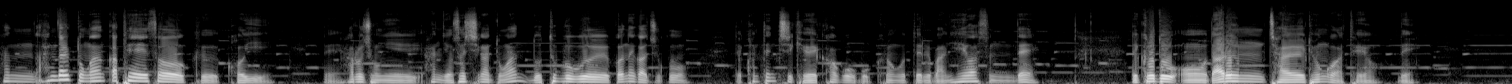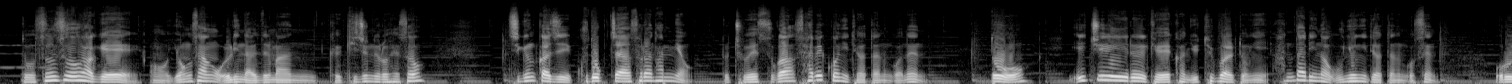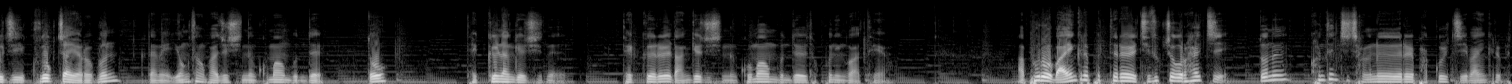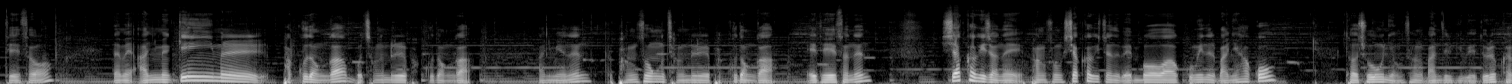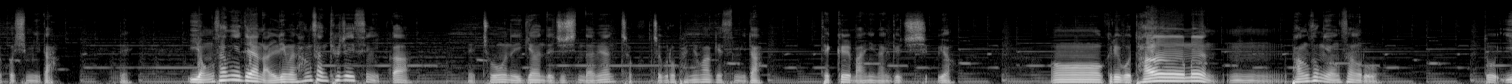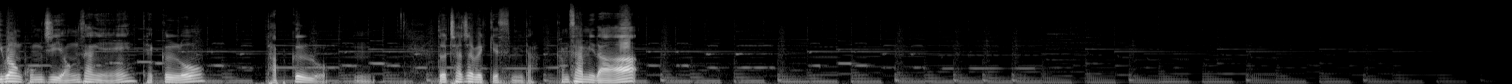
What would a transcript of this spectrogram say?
한 한 달 동안 카페에서 그 거의 네, 하루 종일 한 6시간 동안 노트북을 꺼내 가지고 네, 컨텐츠 계획하고 뭐 그런 것들을 많이 해 왔었는데 네, 그래도 어, 나름 잘 된 것 같아요. 네. 또 순수하게 어, 영상 올린 날들만 그 기준으로 해서 지금까지 구독자 31명, 또 조회수가 400건이 되었다는 거는 또 일주일을 계획한 유튜브 활동이 한 달이나 운영이 되었다는 것은 오로지 구독자 여러분, 그 다음에 영상 봐주시는 고마운 분들, 또 댓글 남겨주시는 댓글을 남겨주시는 고마운 분들 덕분인 것 같아요. 앞으로 마인크래프트를 지속적으로 할지 또는 컨텐츠 장르를 바꿀지 마인크래프트에서 그다음에 아니면 게임을 바꾸던가 뭐 장르를 바꾸던가 아니면은 그 방송 장르를 바꾸던가에 대해서는 시작하기 전에 방송 시작하기 전에 멤버와 고민을 많이 하고 더 좋은 영상을 만들기 위해 노력할 것입니다. 네. 이 영상에 대한 알림은 항상 켜져 있으니까 네, 좋은 의견 내주신다면 적극적으로 반영하겠습니다. 댓글 많이 남겨주시고요. 어 그리고 다음은 음, 방송 영상으로 또 이번 공지 영상에 댓글로 답글로 음, 또 찾아뵙겠습니다. 감사합니다.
